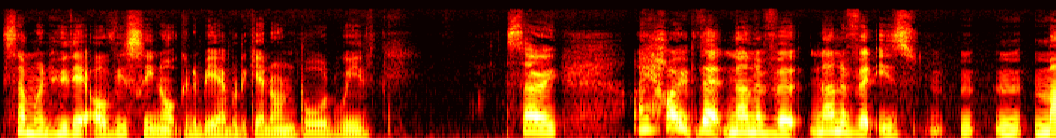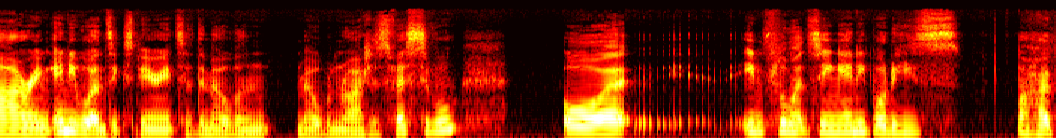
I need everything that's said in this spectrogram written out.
someone who they're obviously not going to be able to get on board with? So, I hope that none of it none of it is m- marring anyone's experience of the Melbourne Melbourne Writers Festival, or influencing anybody's. I hope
